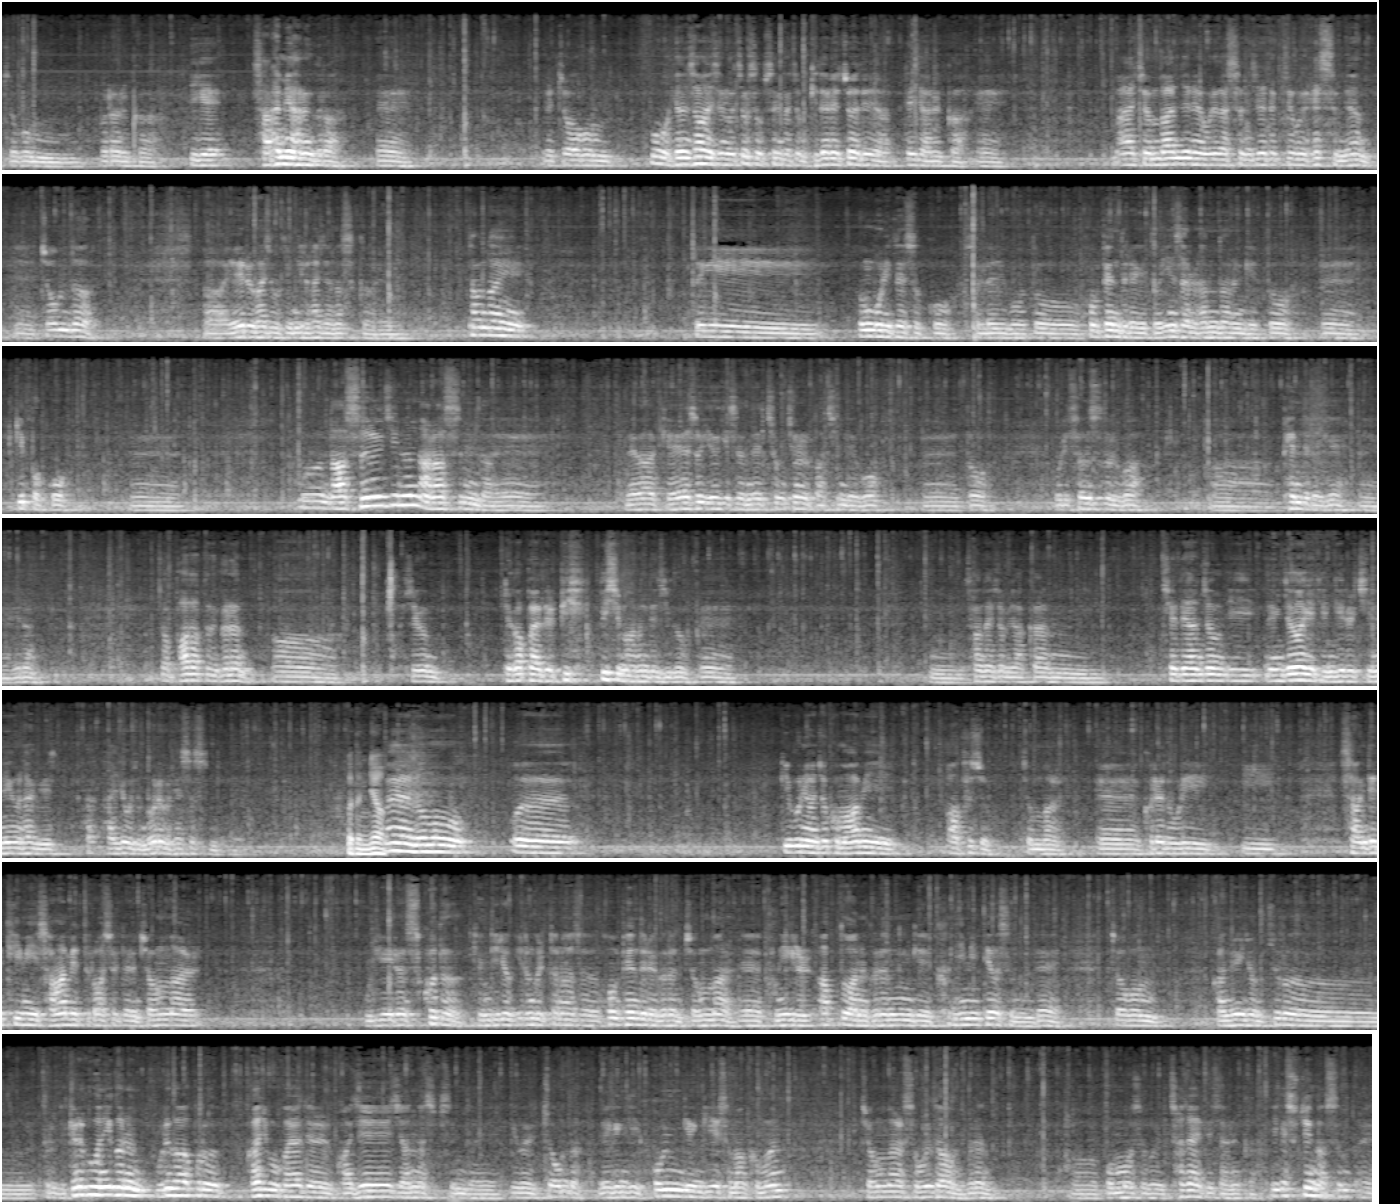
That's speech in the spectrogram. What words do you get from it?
조금 뭐랄까 이게 사람이 하는 거라 예. 조금 뭐 현상에서는 어쩔 수 없으니까 좀 기다려줘야 되지, 되지 않을까 예. 만약 전반전에 우리가 선제 득점을 했으면 예, 좀더 어, 여유를 가지고 경기를 하지 않았을까 예. 상당히 되게 흥분이 됐었고 설레이고 또 홈팬들에게 또 인사를 한다는 게또 예, 기뻤고 예, 뭐 낯설지는 않았습니다. 예. 내가 계속 여기서 내 청춘을 바친다고 예, 또 우리 선수들과 어, 팬들에게 예, 이런 좀 받았던 그런 어, 지금 대갚아야 될 빚, 빚이 많은데 지금 예. 음, 상당히 좀 약간 최대한 좀 이 냉정하게 경기를 진행을 하기 위해 하- 하려고 좀 노력을 했었습니다. 거든요. 네, 너무 어, 기분이 안 좋고 마음이 아프죠. 정말. 예, 그래도 우리 이 상대 팀이 상암에 들어왔을 때는 정말 우리의 이런 스쿼드 경기력 이런 걸 떠나서 홈팬들의 그런 정말 예, 분위기를 압도하는 그런 게 큰 힘이 되었었는데 조금 감정이 좀 줄어들고 결국은 이거는 우리가 앞으로 가지고 가야 될 과제지 않나 싶습니다. 예, 이걸 조금 더 매 경기 홈 경기에서만큼은 정말 서울다운 그런 어, 본 모습을 찾아야 되지 않을까 이게 숙제인 것 같습니다. 예.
